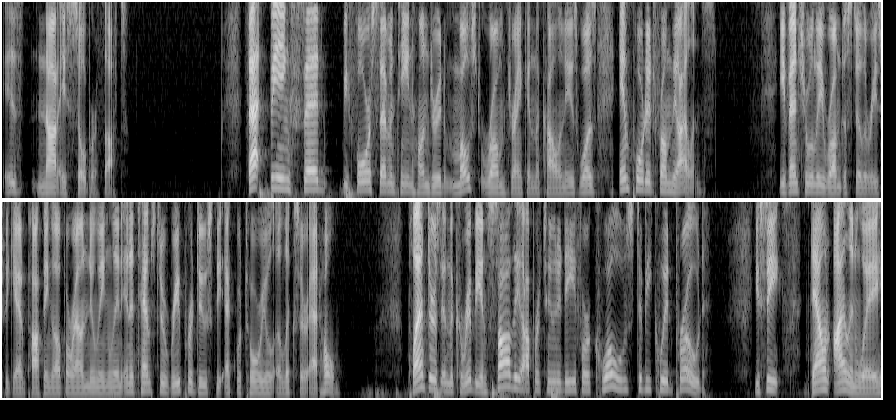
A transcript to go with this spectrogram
is not a sober thought. That being said, before 1700, most rum drank in the colonies was imported from the islands. Eventually, rum distilleries began popping up around New England in attempts to reproduce the equatorial elixir at home. Planters in the Caribbean saw the opportunity for quos to be quid pro'd. You see, down Island Way,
